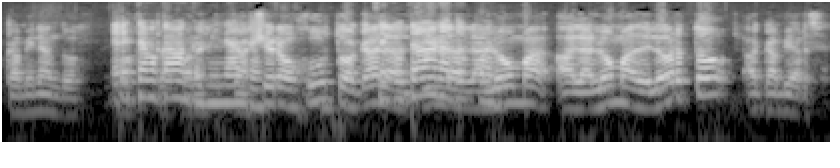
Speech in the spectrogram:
Caminando. Estamos caminando. Cayeron justo acá a Se la, tienda, a la loma, a la loma del orto a cambiarse.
